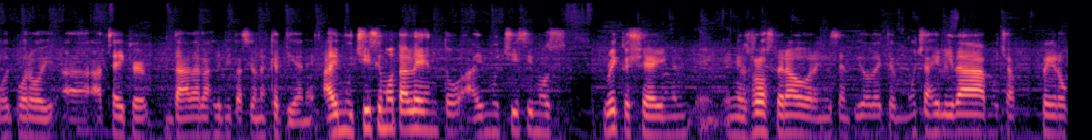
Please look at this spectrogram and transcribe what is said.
hoy por hoy a, Taker dadas las limitaciones que tiene. Hay muchísimo talento, hay muchísimos ricochet en el, en el, roster ahora en el sentido de que mucha agilidad, mucha, pero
